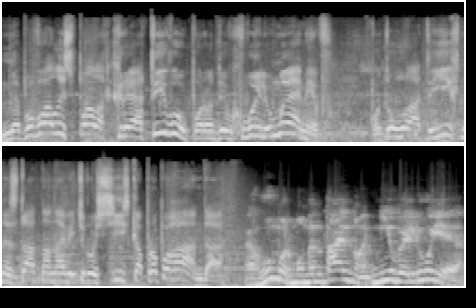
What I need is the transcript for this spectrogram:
Небувалий спалах креативу породив хвилю мемів. Подолати їх не здатна навіть російська пропаганда. гумор моментально нівелює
